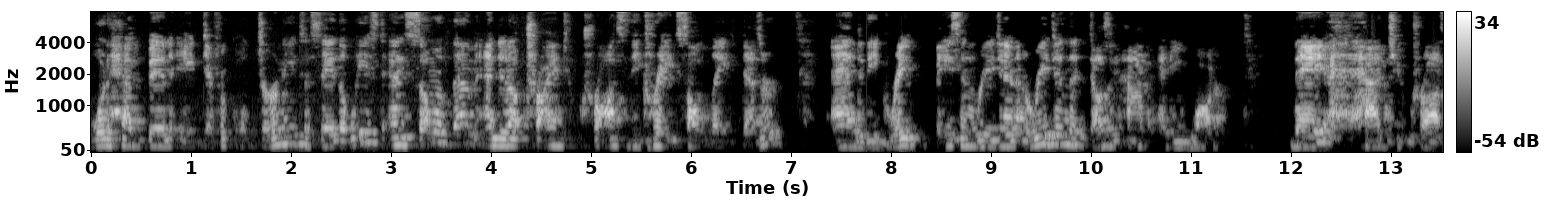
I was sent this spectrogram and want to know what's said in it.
would have been a difficult journey to say the least, and some of them ended up trying to cross the Great Salt Lake Desert and the Great Basin region, a region that doesn't have any water. They had to cross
